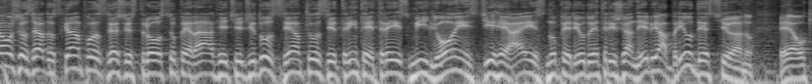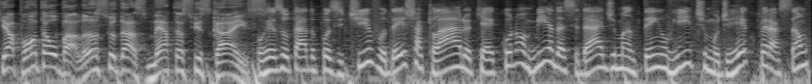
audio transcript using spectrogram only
São José dos Campos registrou superávit de 233 milhões de reais no período entre janeiro e abril deste ano. É o que aponta o balanço das metas fiscais. O resultado positivo deixa claro que a economia da cidade mantém o ritmo de recuperação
